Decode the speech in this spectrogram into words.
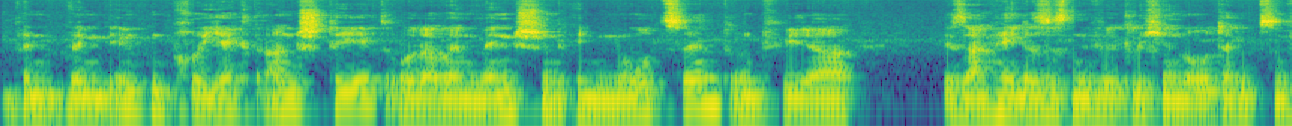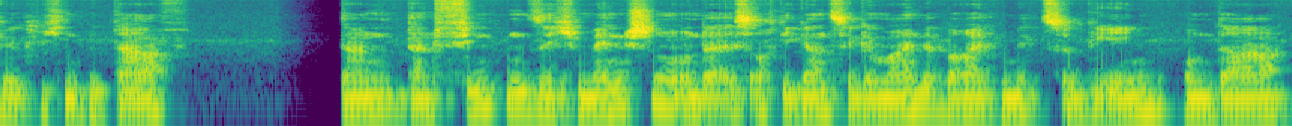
Wenn, wenn irgendein Projekt ansteht oder wenn Menschen in Not sind und wir, wir sagen, hey, das ist eine wirkliche Not, da gibt es einen wirklichen Bedarf, dann, dann finden sich Menschen und da ist auch die ganze Gemeinde bereit mitzugehen, um da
